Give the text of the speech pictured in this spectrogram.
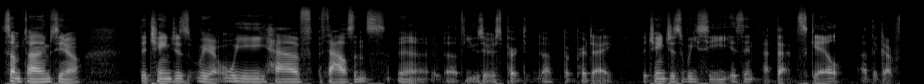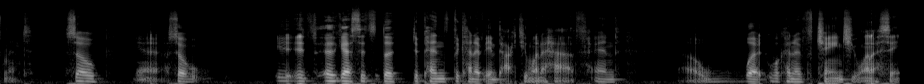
sometimes, you know, the changes, you know, we have thousands uh, of users per, uh, per, day. The changes we see isn't at that scale at the government. So, yeah, so it's, I guess it's the, depends the kind of impact you want to have and uh, what, what kind of change you want to see.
